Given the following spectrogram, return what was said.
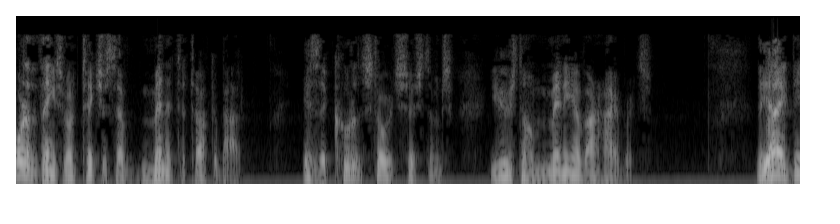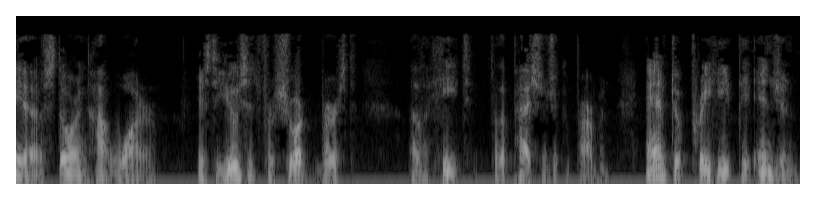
One of the things we'll take just a minute to talk about is the coolant storage systems used on many of our hybrids. The idea of storing hot water is to use it for short bursts of heat for the passenger compartment and to preheat the engine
